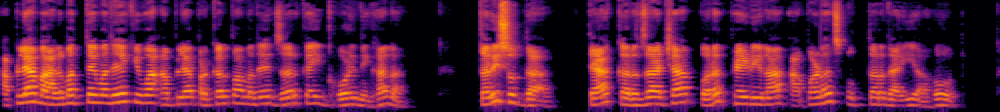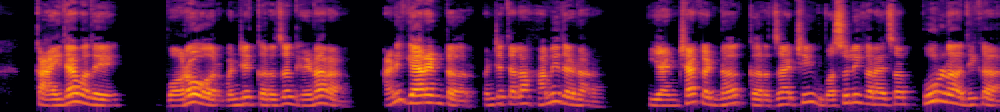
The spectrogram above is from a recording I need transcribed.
आपल्या मालमत्तेमध्ये किंवा आपल्या प्रकल्पामध्ये जर काही घोळ निघाला तरी सुद्धा त्या कर्जाच्या परतफेडीला आपणच उत्तरदायी आहोत. कायद्यामध्ये बॉरोवर म्हणजे कर्ज घेणारा आणि गॅरेंटर म्हणजे त्याला हमी देणारा यांच्याकडनं कर्जाची वसुली करायचा पूर्ण अधिकार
